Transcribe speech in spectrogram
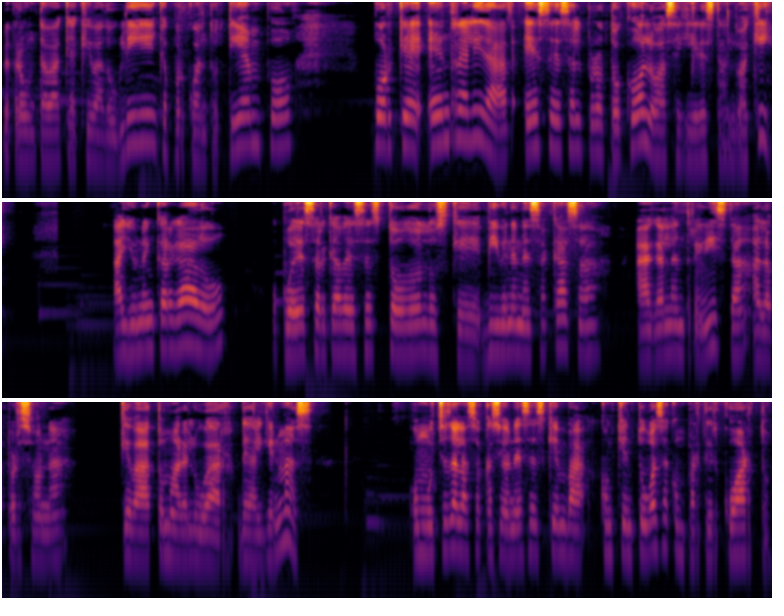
me preguntaba que aquí iba a Dublín, que por cuánto tiempo, porque en realidad ese es el protocolo a seguir estando aquí. Hay un encargado, o puede ser que a veces todos los que viven en esa casa hagan la entrevista a la persona que va a tomar el lugar de alguien más o muchas de las ocasiones es quien va con quien tú vas a compartir cuarto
